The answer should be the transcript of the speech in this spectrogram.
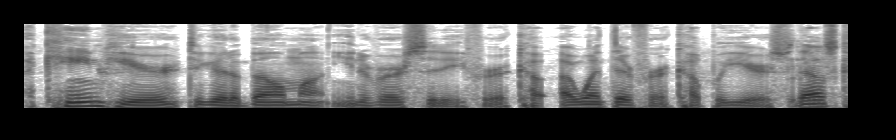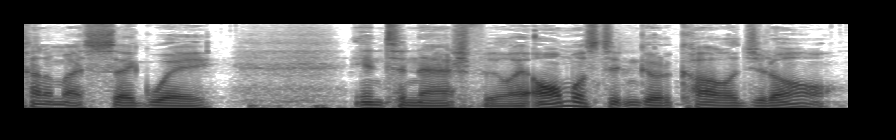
I came here to go to Belmont University for a I went there for a couple years. So that was kind of my segue into Nashville. I almost didn't go to college at all,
